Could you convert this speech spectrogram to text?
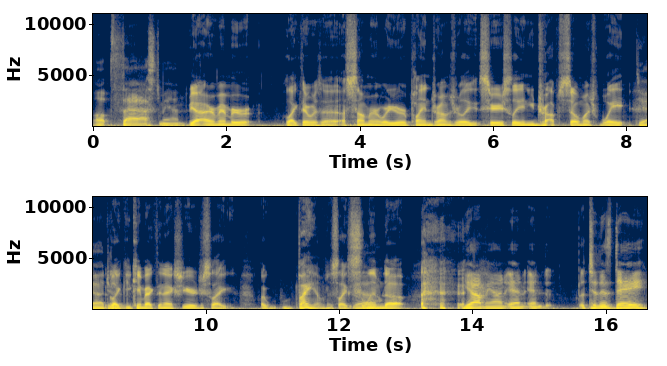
up fast man. Yeah, I remember like there was a, a summer where you were playing drums really seriously and you dropped so much weight. yeah dude. Like you came back the next year just like like bam, just like Yeah. slimmed up. yeah man and and to this day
